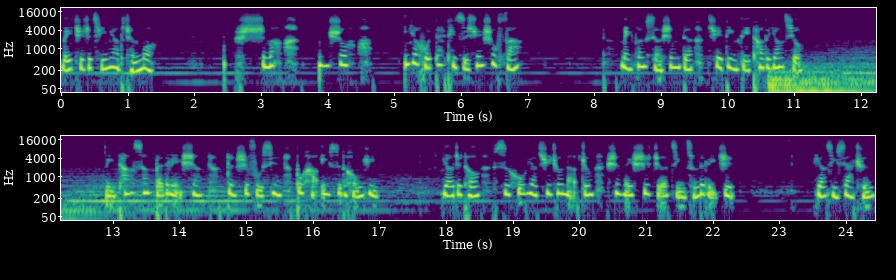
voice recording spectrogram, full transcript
维持着奇妙的沉默。什么？你说要我代替子轩受罚？美芳小声的确定李涛的要求。李涛苍白的脸上顿时浮现不好意思的红晕，摇着头，似乎要驱除脑中身为师者仅存的理智。咬紧下唇，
